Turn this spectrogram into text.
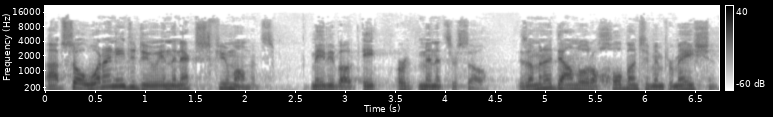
Uh, so, what I need to do in the next few moments, maybe about eight or minutes or so, is I'm going to download a whole bunch of information.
